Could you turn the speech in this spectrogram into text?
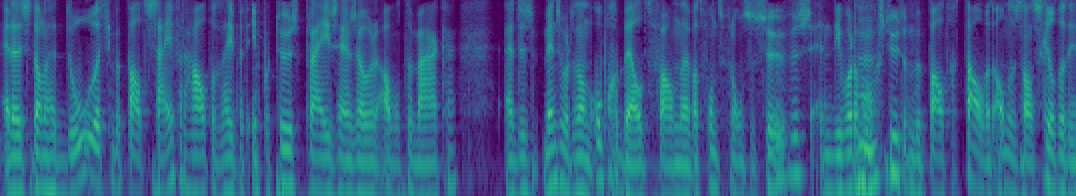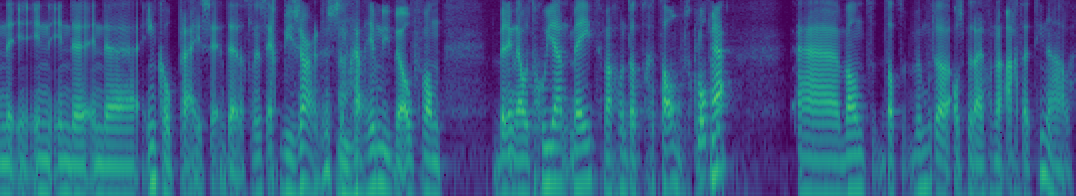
En dat is dan het doel dat je een bepaald cijfer haalt. Dat heeft met importeursprijzen en zo allemaal te maken. Eh, dus mensen worden dan opgebeld van eh, wat vond je van onze service? En die worden gewoon gestuurd op een bepaald getal. Want anders dan scheelt het in de, in, in de, in de inkoopprijzen en dergelijke. Dat is echt bizar. Dus het gaat helemaal niet meer over van ben ik nou het goede aan het meten? Maar gewoon dat het getal moet kloppen. Ja. Eh, want dat, we moeten als bedrijf gewoon een 8 uit 10 halen.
